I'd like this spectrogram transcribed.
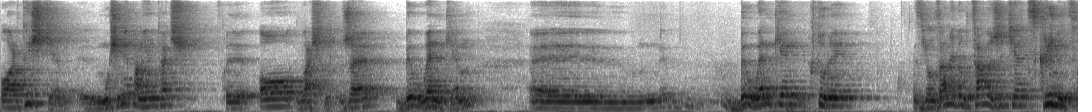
o artyście, musimy pamiętać o właśnie, że był łękiem, y, był łękiem, który związany był całe życie z Krynicą.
